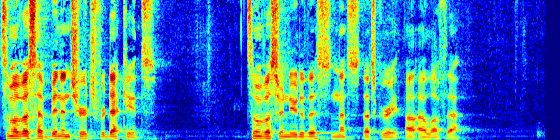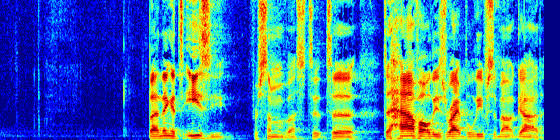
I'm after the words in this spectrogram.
Some of us have been in church for decades. Some of us are new to this, and that's, that's great. I, I love that. But I think it's easy for some of us to, to, to have all these right beliefs about God.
